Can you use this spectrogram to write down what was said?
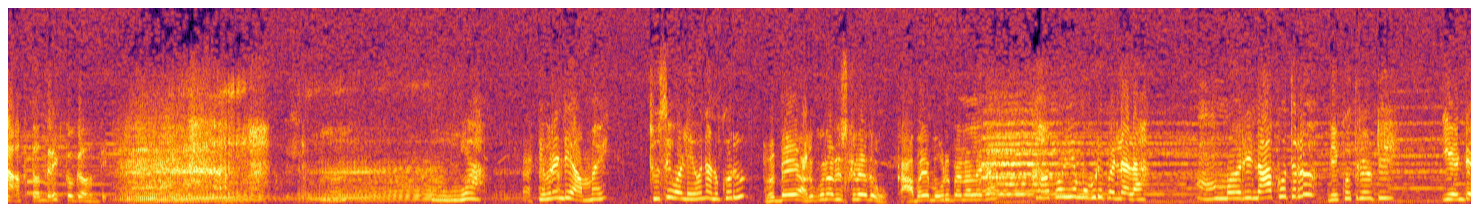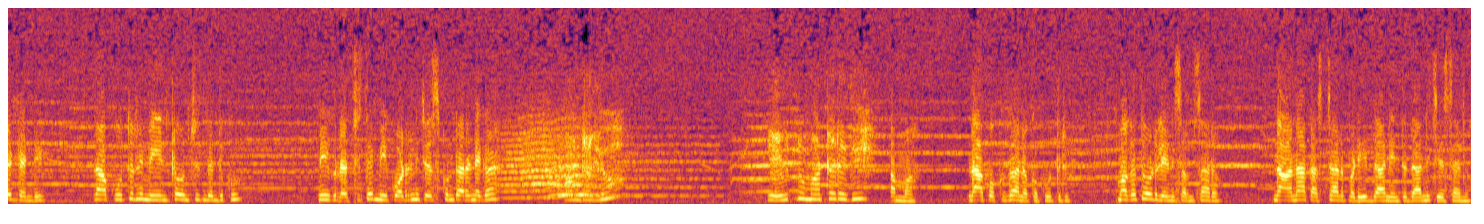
నాకు తొందర ఎక్కువగా ఉంది. ఎవరండి అమ్మాయి? చూసే వాళ్ళు ఏమని అనుకోరు? అబ్బే అనుకున్న రిస్క్ లేదు. కాబోయే మూడు పెళ్ళాలేగా? కాబోయే మొగుడు పెళ్ళాలా? మరి నా కూతురు? నీ కూతురు ఏమిటి ఏంటంటండి? నా కూతుర్ని మీ ఇంట్లో ఉంచింది ఎందుకు మీకు నచ్చితే మీ కోడల్ని చేసుకుంటారనేగా? ఆండాళ్ళు ఏమిటి నువ్వు మాట్లాడేది? అమ్మా నాకొక్కగానొక్క కూతురు. మగతోడు లేని సంసారం. నానా కష్టాలు పడి దాని ఇంత దాన్ని చేశాను.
